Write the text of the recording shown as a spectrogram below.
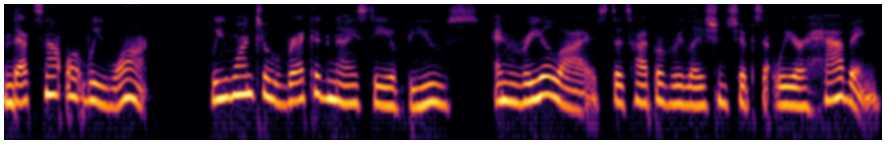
And that's not what we want. We want to recognize the abuse and realize the type of relationships that we are having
